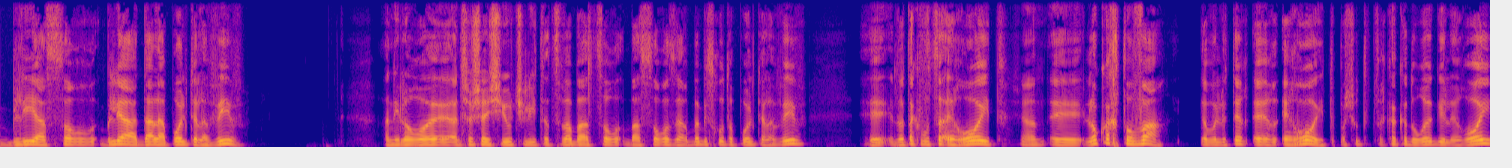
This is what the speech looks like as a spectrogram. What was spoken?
בלי העשור, בלי האהדה להפועל תל אביב. אני לא רואה, אני חושב שהאישיות שלי התעצבה בעשור, בעשור הזה הרבה בזכות הפועל תל אביב. אה, זו הייתה קבוצה הירואית, אה, לא כך טובה, אבל יותר הירואית, פשוט שיחקה כדורגל הירואי.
